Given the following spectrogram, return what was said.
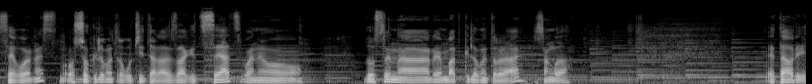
zegoen, ez? Oso kilometro gutxitara, ez dakit zehatz, baina dozenaren bat kilometrora, eh? izango da. Eta hori,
